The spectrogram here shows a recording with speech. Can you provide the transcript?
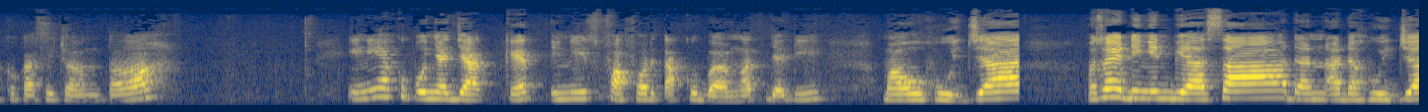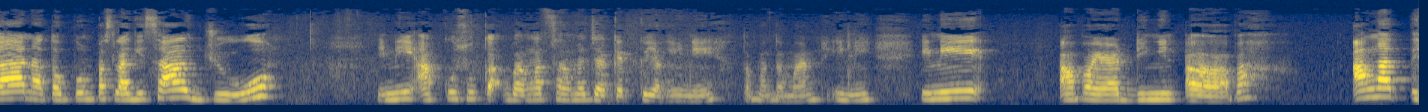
aku kasih contoh ini aku punya jaket ini favorit aku banget jadi mau hujan maksudnya dingin biasa dan ada hujan ataupun pas lagi salju ini aku suka banget sama jaketku yang ini teman-teman. Ini ini apa ya dingin uh, apa? Anget.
